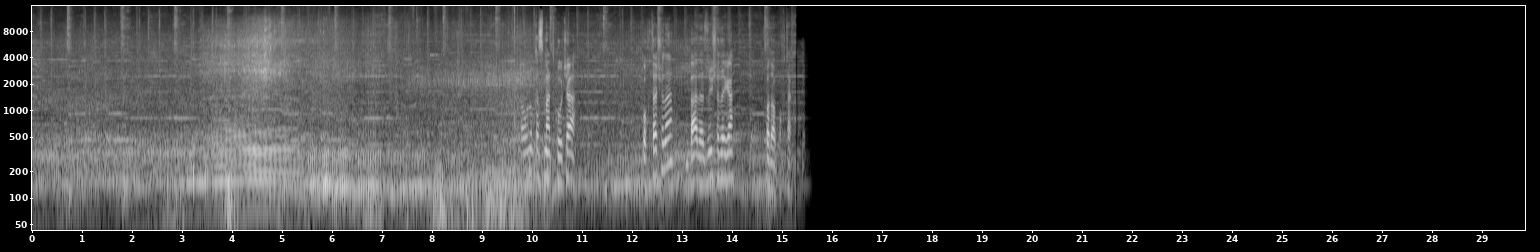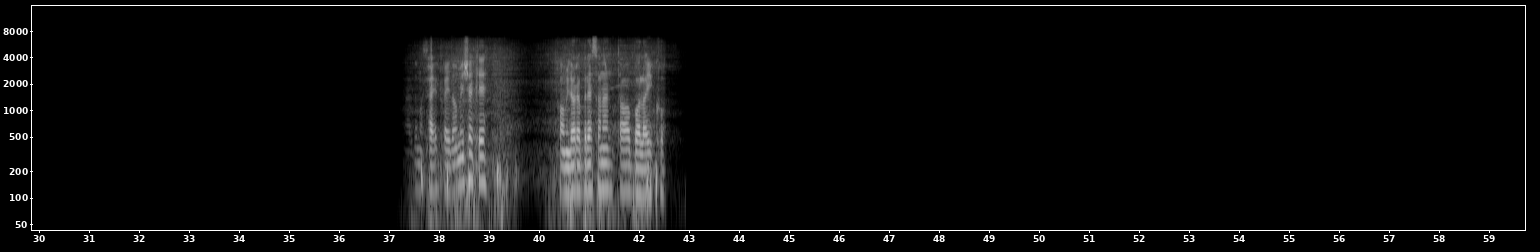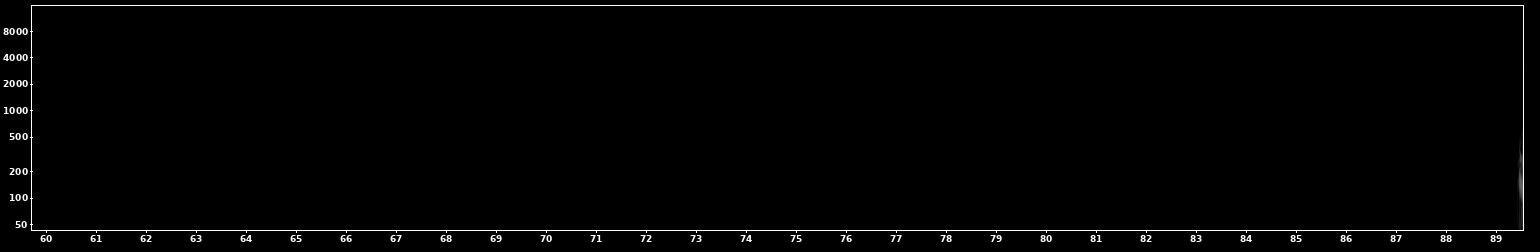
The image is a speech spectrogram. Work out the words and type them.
اونو قسمت کوچه. پخته شده. بعد از روی شده دیگه خدا پخته کنه. خیر پیدا میشه که فامیلا را برسانن تا بالای کوه.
